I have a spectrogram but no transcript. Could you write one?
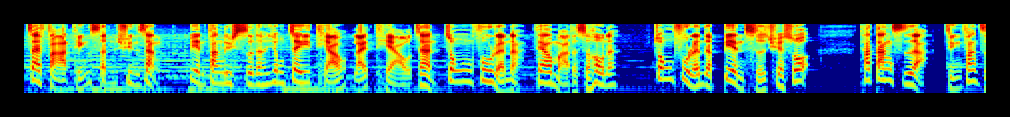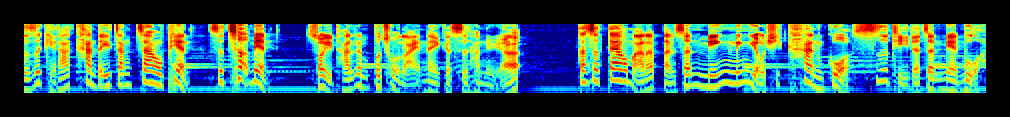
在法庭审讯上，辩方律师呢用这一条来挑战钟夫人呐掉马的时候呢，钟夫人的辩词却说，他当时啊，警方只是给他看的一张照片是侧面。所以他认不出来那个是他女儿，但是刁马呢本身明明有去看过尸体的真面目啊。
